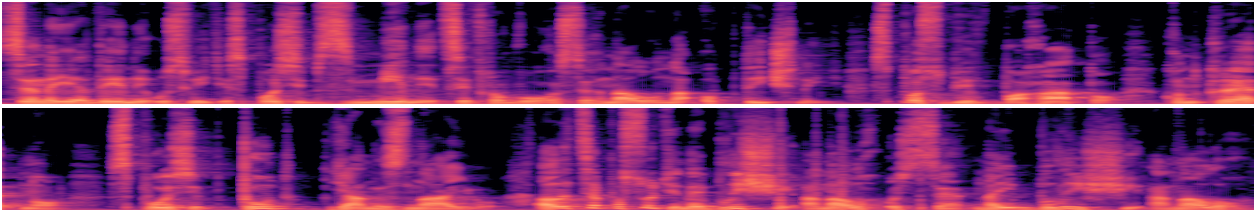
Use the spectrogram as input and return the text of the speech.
це не єдиний у світі спосіб зміни цифрового сигналу на оптичний. Способів багато. Конкретно спосіб тут я не знаю. Але це по суті найближчий аналог, ось це найближчий аналог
